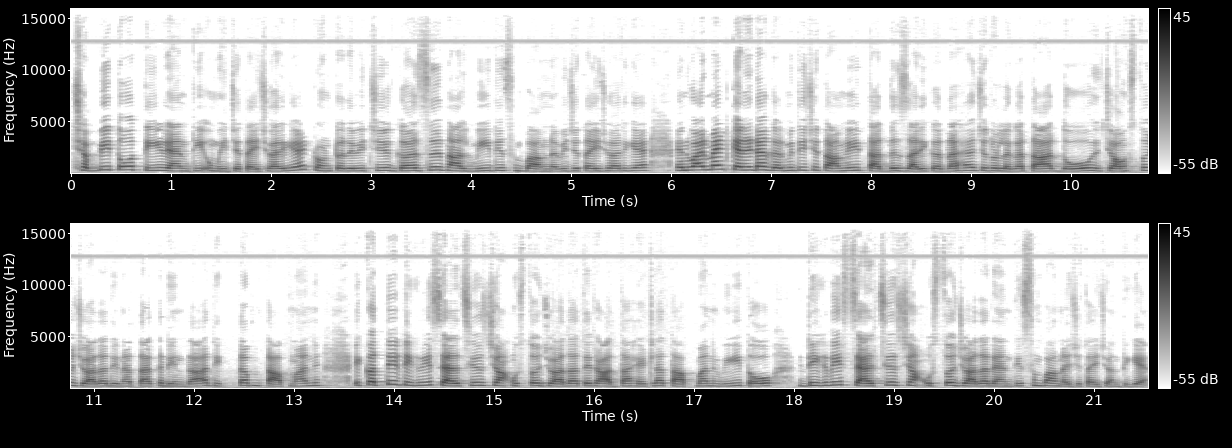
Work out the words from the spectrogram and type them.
26 ਤੋਂ 30 ਰਹਿਣ ਦੀ ਉਮੀਦ ਜਤਾਈ ਜਾ ਰਹੀ ਹੈ। ਟੋਰਾਂਟੋ ਦੇ ਵਿੱਚ ਗਰਜ ਨਾਲ ਮੀਂਹ ਦੀ ਸੰਭਾਵਨਾ ਵੀ ਜਤਾਈ ਜਾ ਰਹੀ ਹੈ। এনवायरमेंट ਕੈਨੇਡਾ ਗਰਮੀ ਦੀ ਚੇਤਾਵਨੀ ਤਦ ਜਾਰੀ ਕਰਦਾ ਹੈ ਜਦੋਂ ਲਗਾਤਾਰ 2 ਜਾਂ ਉਸ ਤੋਂ ਜ਼ਿਆਦਾ ਦਿਨਾਂ ਤੱਕ ਦਿਨ ਦਾ ਅਧਿਕਤਮ ਤਾਪਮਾਨ 31 ਡਿਗਰੀ ਸੈਲਸੀਅਸ ਜਾਂ ਉਸ ਤੋਂ ਜ਼ਿਆਦਾ ਤੇ ਰਾਤ ਦਾ ਹੇਠਲਾ ਤਾਪਮਾਨ 20 ਤੋਂ ਡਿਗਰੀ ਸੈਲਸੀਅਸ ਜਾਂ ਉਸ ਤੋਂ ਜ਼ਿਆਦਾ ਰਹਿਣ ਦੀ ਸੰਭਾਵਨਾ ਜਤਾਈ ਜਾਂਦੀ ਹੈ।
